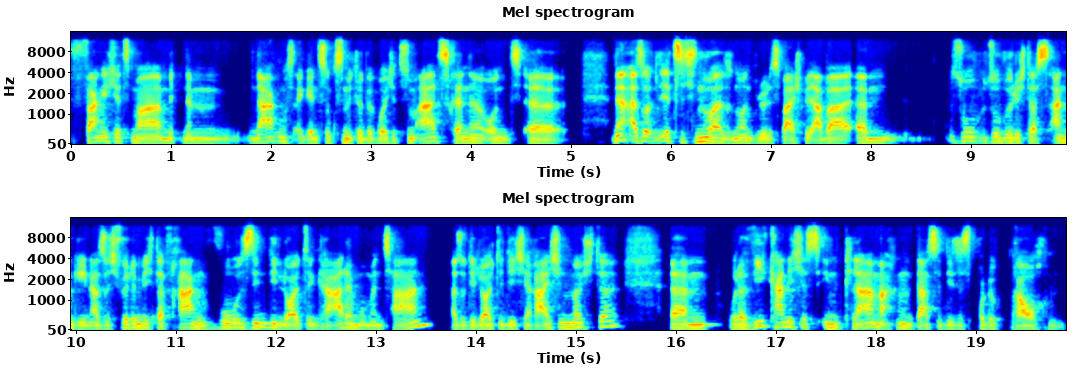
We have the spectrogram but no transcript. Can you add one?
fange ich jetzt mal mit einem Nahrungsergänzungsmittel, bevor ich jetzt zum Arzt renne und äh, na, also jetzt ist nur, also nur ein blödes Beispiel, aber ähm, so, so würde ich das angehen. Also ich würde mich da fragen, wo sind die Leute gerade momentan? Also die Leute, die ich erreichen möchte. Ähm, oder wie kann ich es ihnen klar machen, dass sie dieses Produkt brauchen?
